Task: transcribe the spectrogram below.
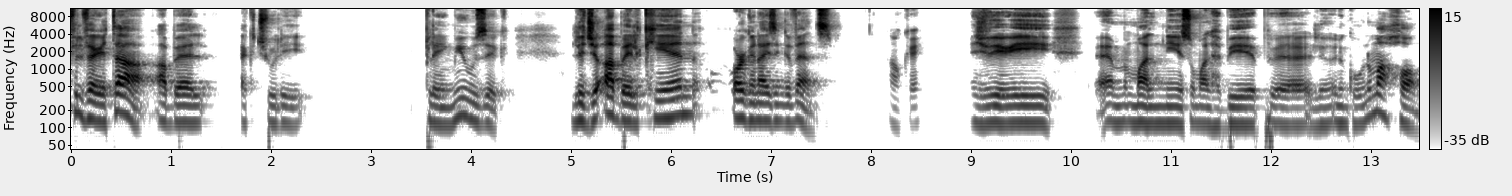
fil-verità qabel actually playing music li ġi qabel kien organizing events. Okay. Ġviri, mal-nies u mal-ħbib eh, li nkunu magħhom,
